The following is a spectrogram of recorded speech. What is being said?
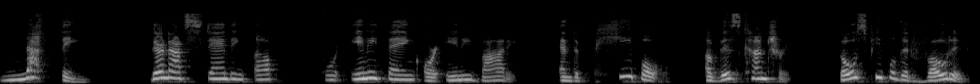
nothing. They're not standing up for anything or anybody. And the people of this country, those people that voted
